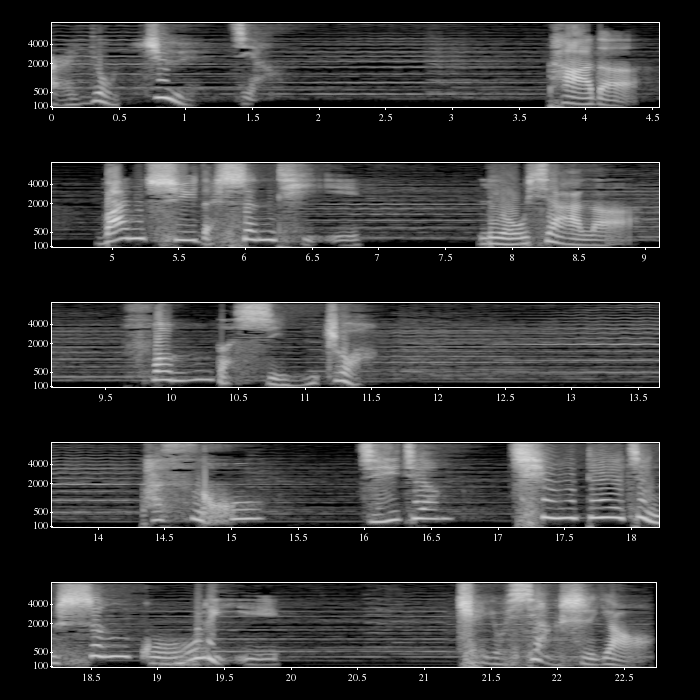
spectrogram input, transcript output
而又倔强。他的弯曲的身体留下了风的形状。他似乎即将轻跌进深谷里。却又像是要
